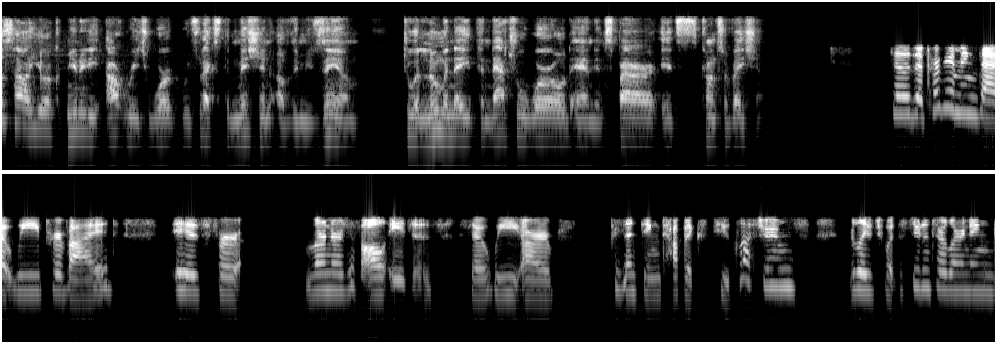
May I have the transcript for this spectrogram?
us how your community outreach work reflects the mission of the museum to illuminate the natural world and inspire its conservation? So, the programming that we provide is for learners of all ages. So, we are presenting topics to classrooms related to what the students are learning,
